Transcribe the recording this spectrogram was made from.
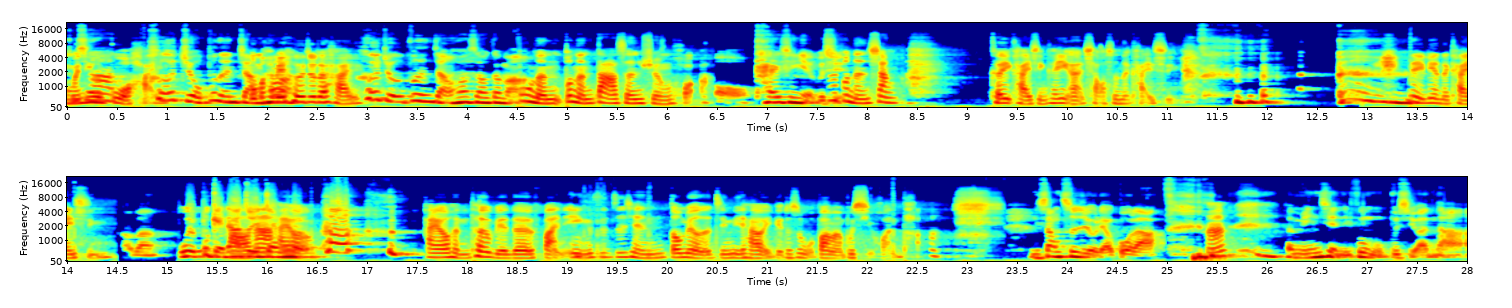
我们一定会过海。喝酒不能讲，我们还没喝就在嗨。喝酒不能讲话是要干嘛？不能不能大声喧哗哦，开心也不行，是不能像可以开心，可以小声的开心，内敛的开心，好吧？我也不给大家追踪了。还有很特别的反应是之前都没有的经历，还有一个就是我爸妈不喜欢他。你上次就有聊过啦，啊，很明显你父母不喜欢他，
